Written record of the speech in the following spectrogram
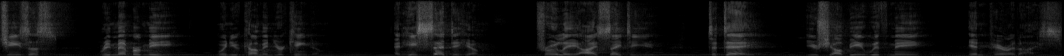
Jesus, remember me when you come in your kingdom. And he said to him, Truly I say to you, today you shall be with me in paradise.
